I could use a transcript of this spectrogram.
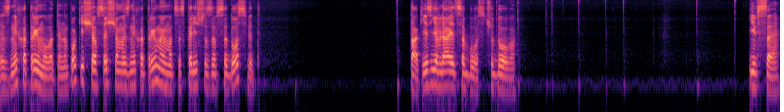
з них отримувати. Ну, поки що все, що ми з них отримуємо, це скоріше за все досвід. Так, і з'являється бос. Чудово. І все.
